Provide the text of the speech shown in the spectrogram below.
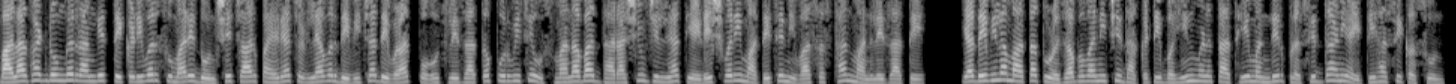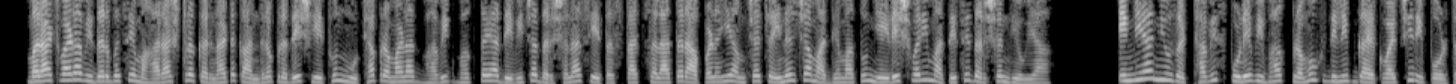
बालाघाट डोंगर रांगेत टेकडीवर सुमारे दोनशे चार पायऱ्या चढल्यावर देवीच्या देवळात पोहोचले जातं. पूर्वीचे उस्मानाबाद धाराशिव जिल्ह्यात येडेश्वरी मातेचे निवासस्थान मानले जाते. या देवीला माता तुळजाभवानीची धाकटी बहीण म्हणतात. हे मंदिर प्रसिद्ध आणि ऐतिहासिक असून मराठवाडा विदर्भचे महाराष्ट्र कर्नाटक आंध्र प्रदेश येथून मोठ्या प्रमाणात भाविक भक्त या देवीच्या दर्शनास येत असतात. चला तर आपणही आमच्या चॅनलच्या माध्यमातून येडेश्वरी मातेचे दर्शन घेऊया. इंडिया न्यूज अठ्ठावीस पुणे विभाग प्रमुख दिलीप गायकवाडची रिपोर्ट.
